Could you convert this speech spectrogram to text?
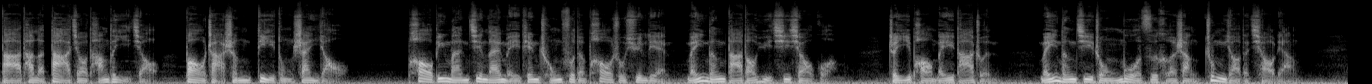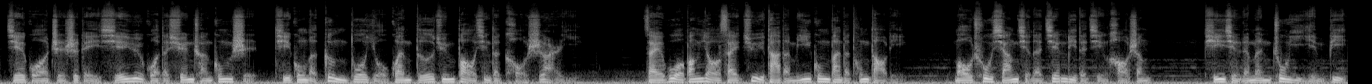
打塌了大教堂的一角，爆炸声地动山摇。炮兵们近来每天重复的炮术训练没能达到预期效果，这一炮没打准。没能击中莫兹河上重要的桥梁，结果只是给协约国的宣传攻势提供了更多有关德军暴行的口实而已。在沃邦要塞巨大的迷宫般的通道里，某处响起了尖利的警号声，提醒人们注意隐蔽。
